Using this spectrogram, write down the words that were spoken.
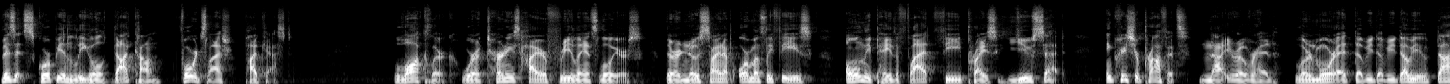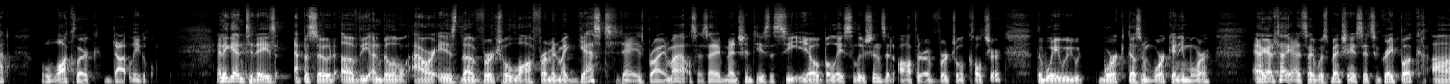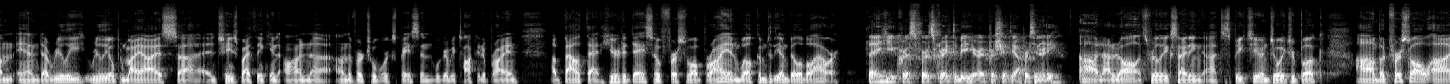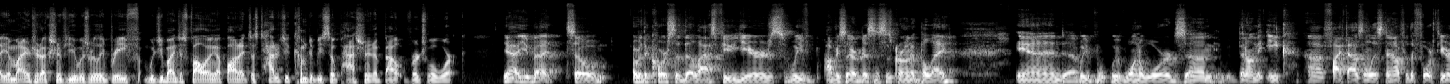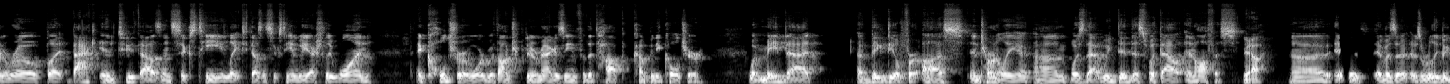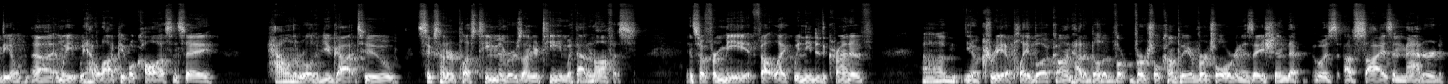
Visit scorpionlegal.com forward slash podcast. Law Clerk, where attorneys hire freelance lawyers. There are no sign up or monthly fees only pay the flat fee price you set. Increase your profits, not your overhead. Learn more at www.lawclerk.legal. And again, today's episode of the Unbillable Hour is the virtual law firm. And my guest today is Bryan Miles. As I mentioned, he's the CEO of Belay Solutions and author of Virtual Culture The Way We Work Doesn't Work Anymore. And I got to tell you, as I was mentioning, it's, it's a great book, um, and uh, really, really opened my eyes uh, and changed my thinking on uh, on the virtual workspace. And we're going to be talking to Bryan about that here today. So, first of all, Bryan, welcome to the Unbillable Hour. Thank you, Christopher. It's great to be here. I appreciate the opportunity. Oh, not at all. It's really exciting uh, to speak to you. Enjoyed your book. Um, but first of all, uh, you know, my introduction of you was really brief. Would you mind just following up on it? Just how did you come to be so passionate about virtual work? Yeah, you bet. So over the course of the last few years, we've obviously our business has grown at Belay, and uh, we've we've won awards. Um, we've been on the Inc. Uh, 5000 list now for the fourth year in a row. But back in 2016, late 2016, we actually won a culture award with Entrepreneur Magazine for the top company culture. What made that a big deal for us internally um, was that we did this without an office. Yeah uh, it was it was a it was a really big deal, uh, and we we had a lot of people call us and say, "How in the world have you got to 600 plus team members on your team without an office?" And so for me, it felt like we needed to kind of um, you know create a playbook on how to build a v- virtual company or virtual organization that was of size and mattered,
